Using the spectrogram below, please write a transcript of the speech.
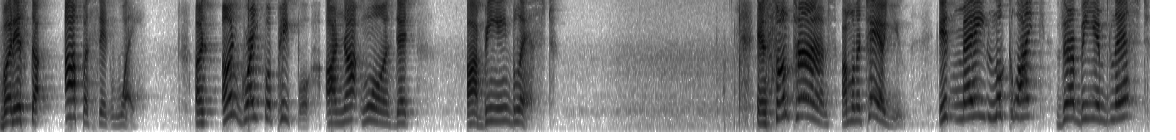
But it's the opposite way. An ungrateful people are not ones that are being blessed. And sometimes, I'm going to tell you, it may look like they're being blessed.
